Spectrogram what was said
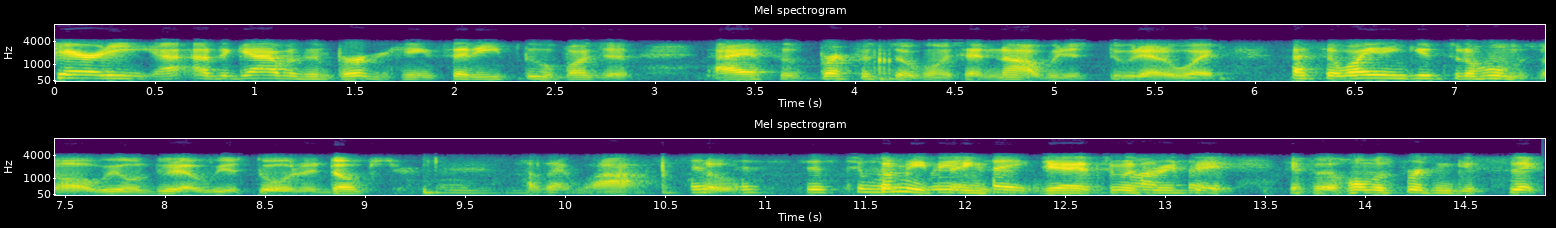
charity, uh, the guy was in Burger King said he threw a bunch of. I asked his breakfast still going. He said, "No, we just threw that away." I said, "Why you didn't give it to the homeless?" "Oh, we don't do that. We just throw it in the dumpster." I was like, "Wow." So it's just too so much many red things. tape. Yeah, it's too much red Process. tape. If a homeless person gets sick,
